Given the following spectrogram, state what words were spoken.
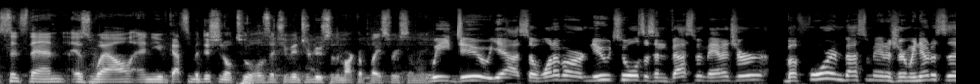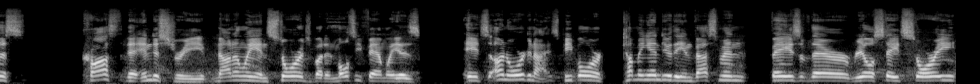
since then as well, and you've got some additional tools that you've introduced to the marketplace recently. We do, yeah. So one of our new tools is Investment Manager. Before Investment Manager, we noticed this across the industry, not only in storage but in multifamily, is it's unorganized. People are coming into the investment phase of their real estate story.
